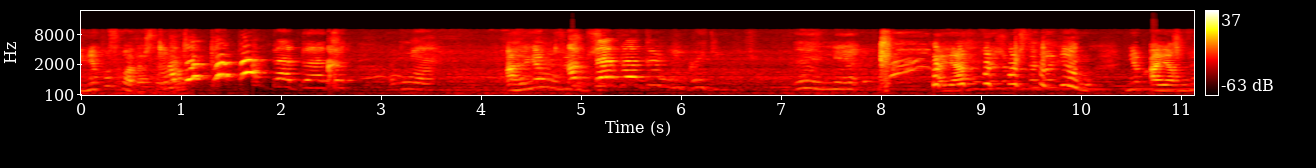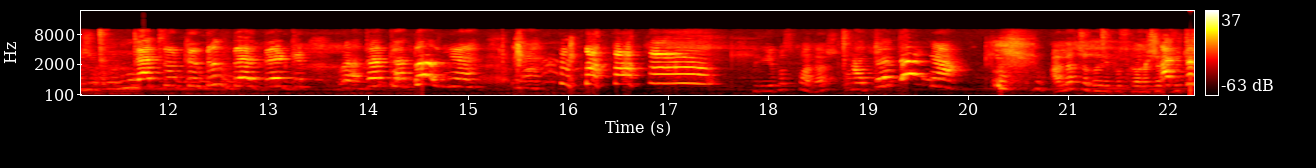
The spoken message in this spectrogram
I nie poskładasz tego. Nie. Ale ja mówię, A żebyś... teraz to nie będzie. Nie. A ja mówię, żebyś tego nie... nie a ja mówię, że... Na to ty będzie. Na to nie. Ty nie poskładasz? Na to nie. A dlaczego nie poskładasz? Jak A wyci...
